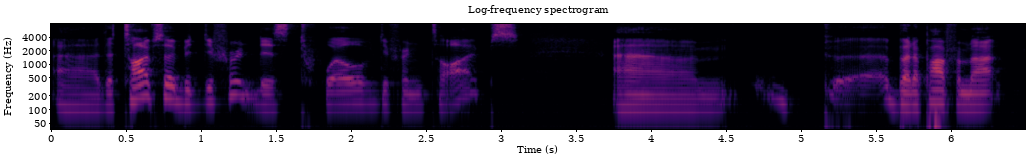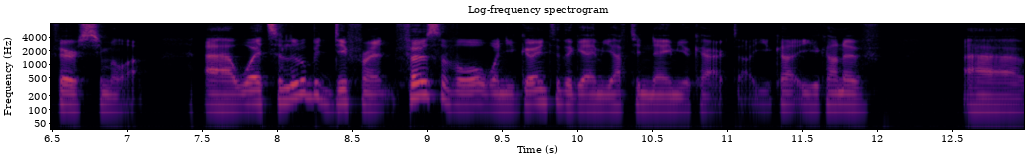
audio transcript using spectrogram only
Uh, the types are a bit different. There's 12 different types. Um, but apart from that, very similar. Uh, where it's a little bit different. First of all, when you go into the game, you have to name your character. You can you kind of uh,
